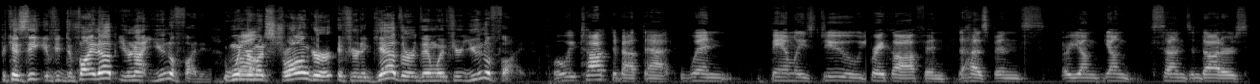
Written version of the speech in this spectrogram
Because see, if you divide up, you're not unified. anymore. When you're much stronger if you're together than if you're unified. Well, we've talked about that when families do break off and the husbands or young young sons and daughters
